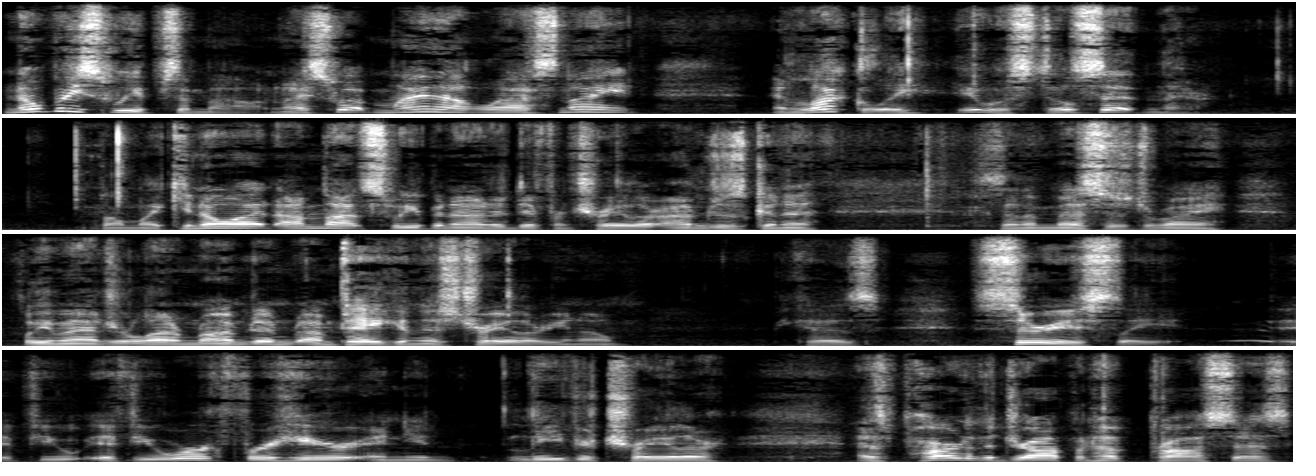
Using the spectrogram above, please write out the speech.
Nobody sweeps them out. And I swept mine out last night, and luckily it was still sitting there. So I'm like, you know what? I'm not sweeping out a different trailer. I'm just going to send a message to my fleet manager. Let him know I'm, I'm taking this trailer, you know. Because seriously, if you if you work for here and you leave your trailer as part of the drop and hook process,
